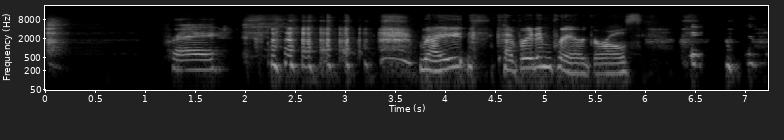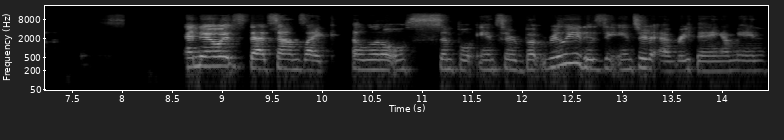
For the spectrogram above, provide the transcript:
Pray. right? Cover it in prayer, girls. I know it's that sounds like a little simple answer, but really it is the answer to everything. I mean,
